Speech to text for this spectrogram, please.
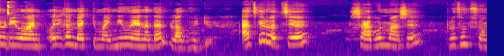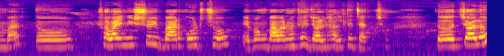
everyone welcome back to my new another vlog video আজকের হচ্ছে শ্রাবণ মাসের প্রথম সোমবার, তো সবাই নিশ্চয়ই বার করছ এবং বাবার মাথায় জল ঢালতে যাচ্ছ তো চলো,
